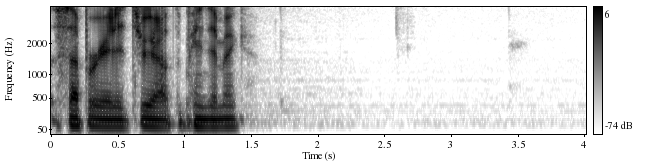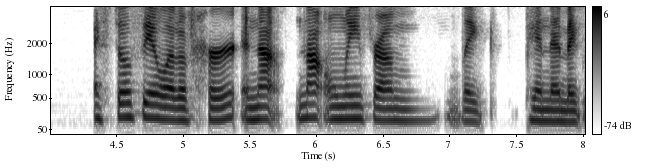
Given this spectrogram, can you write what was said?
separated throughout the pandemic? I still see a lot of hurt and not not only from like pandemic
